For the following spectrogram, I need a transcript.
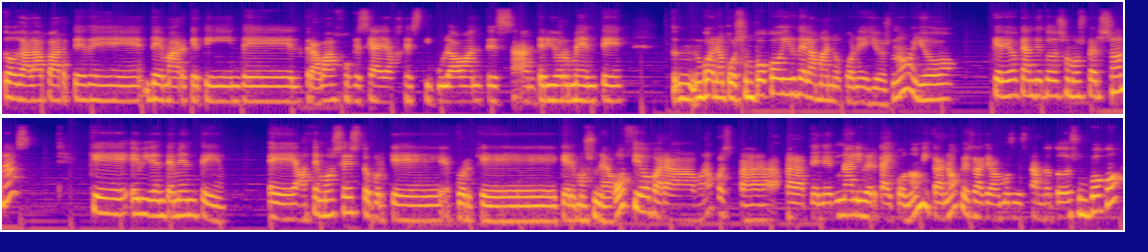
toda la parte de, marketing, del trabajo que se haya gesticulado antes, anteriormente. Bueno, pues un poco ir de la mano con ellos, ¿no? Yo creo que ante todo somos personas que evidentemente eh, hacemos esto porque, porque queremos un negocio para, bueno, pues para, tener una libertad económica, ¿no? que es la que vamos buscando todos un poco.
